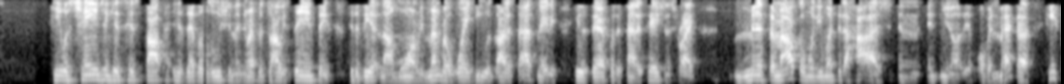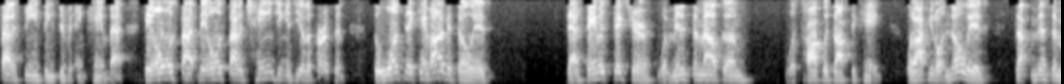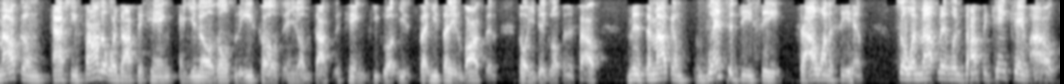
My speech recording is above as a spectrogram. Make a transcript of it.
He was changing his, his thought, his evolution in reference to how he's seeing things to the Vietnam War. And remember where he was got assassinated, he was there for the sanitation strike. Minister Malcolm, when he went to the Hajj in, in, you know over in Mecca, he started seeing things different and came back. They almost start they almost started changing into the other person. The one thing that came out of it though is that famous picture where Minister Malcolm was talking with Dr. King. What a lot of people don't know is Mr. Malcolm actually found out where Dr. King, and you know those from the East Coast, and you know Dr. King, he grew up, he, he studied in Boston, though he did grow up in the South. Mr. Malcolm went to D.C. said, I want to see him. So when Malcolm, when Dr. King came out,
